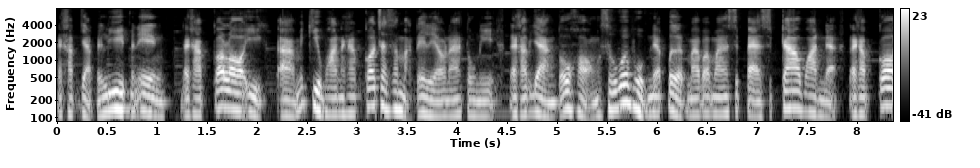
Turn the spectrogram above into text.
นะครับอย่าไปรีบนั่นเองนะครับก็รออีกอ่าไม่กี่วันนะครับก็จะสมัครได้แล้วนะตรงนี้นะครับอย่างตัวของเซิร์ฟเวอร์ผมเนี่ยเปิดมาประมาณ 18-19 วันเนี่ยนะครับก็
